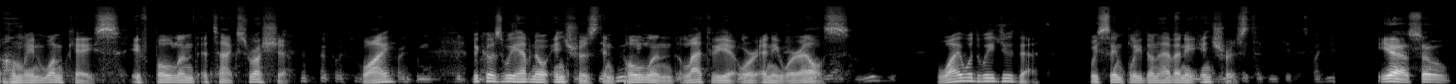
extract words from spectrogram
Only in one case, if Poland attacks Russia. Why? Because we have no interest in Poland, Latvia, or anywhere else. Why would we do that? we simply don't have any interest. Yeah, so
